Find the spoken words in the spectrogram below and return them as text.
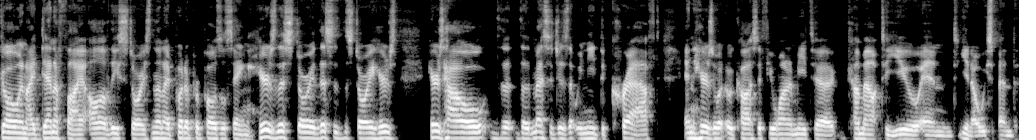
go and identify all of these stories. And then i put a proposal saying here's this story this is the story here's here's how the the messages that we need to craft and here's what it would cost if you wanted me to come out to you and you know we spend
